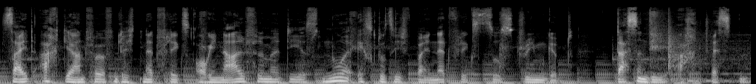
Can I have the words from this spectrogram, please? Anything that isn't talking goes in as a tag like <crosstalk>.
Seit acht Jahren veröffentlicht Netflix Originalfilme, die es nur exklusiv bei Netflix zu streamen gibt. Das sind die acht besten.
